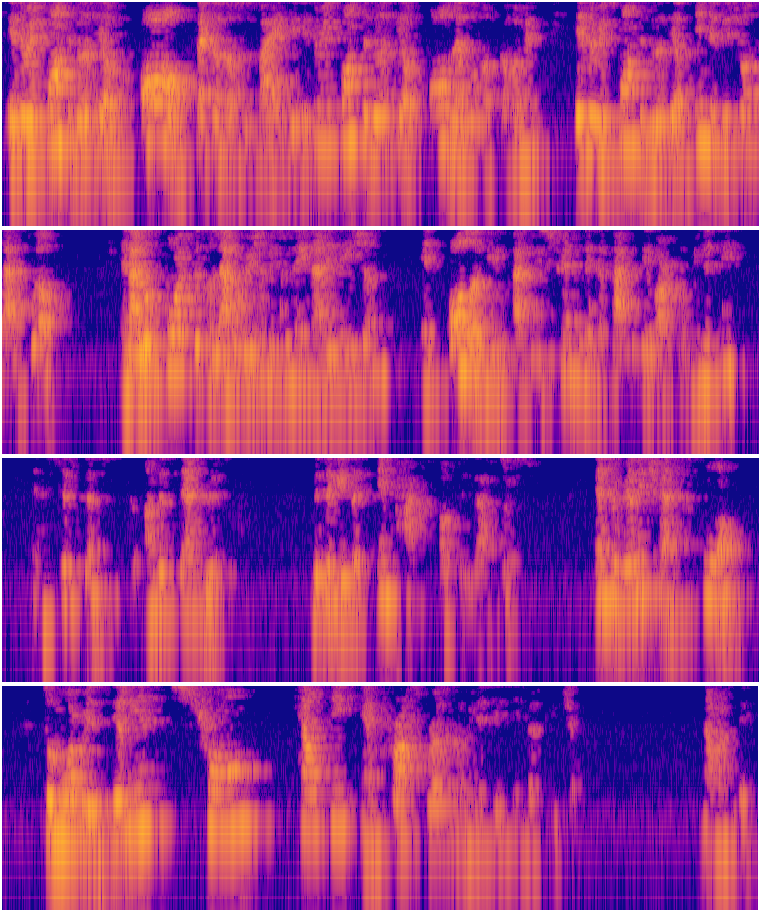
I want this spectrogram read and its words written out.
It's a responsibility of all sectors of society. It's a responsibility of all levels of government. It's a responsibility of individuals as well. And I look forward to the collaboration between the United Nations and all of you as we strengthen the capacity of our communities and systems to understand risks, mitigate the impacts of disasters, and to really transform to more resilient, strong, healthy, and prosperous communities in the future. Namaste.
